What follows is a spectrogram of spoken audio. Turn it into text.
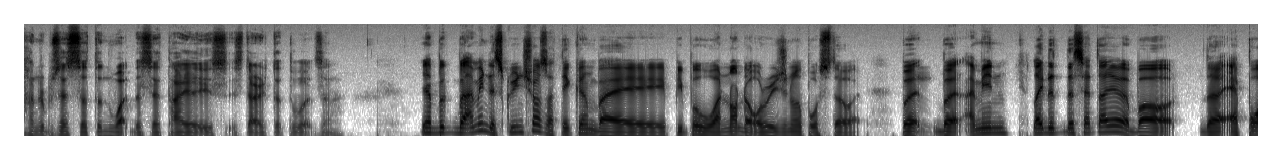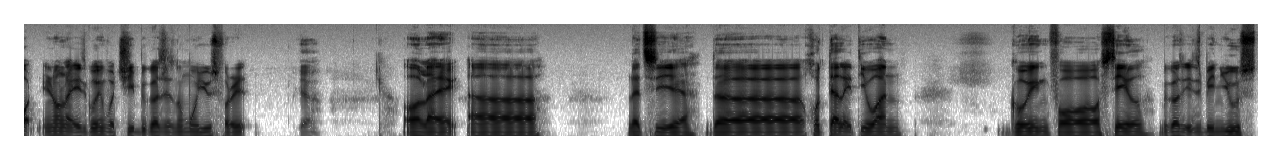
hundred percent certain what the satire is is directed towards uh. yeah, but but I mean, the screenshots are taken by people who are not the original poster, what? But Mm. but I mean, like the the satire about the airport, you know, like it's going for cheap because there's no more use for it. Yeah. or like uh let's see yeah, the hotel 81 going for sale because it's been used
